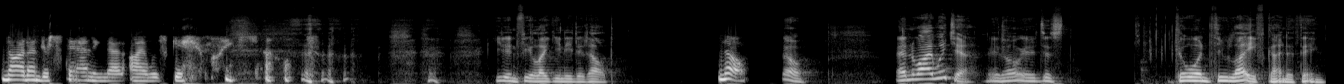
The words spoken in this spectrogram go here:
not understanding that I was gay myself. you didn't feel like you needed help. No. No. And why would you? You know, you're just going through life kind of thing.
